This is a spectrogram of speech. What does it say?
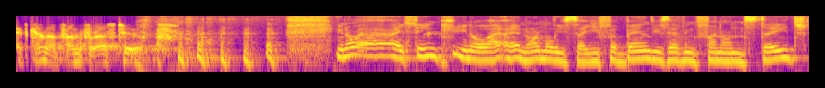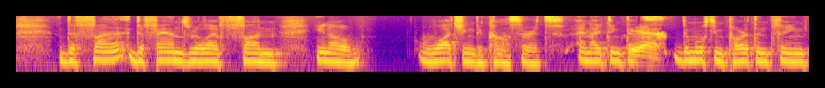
it's kind of fun for us too. you know, I think you know I, I, normally say if a band is having fun on stage, the fan the fans will have fun. You know, watching the concert and i think that's yeah. the most important thing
